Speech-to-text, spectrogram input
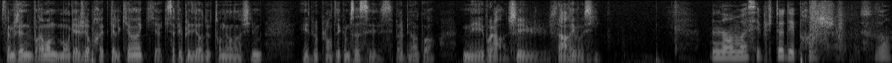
ça me gêne vraiment de m'engager auprès de quelqu'un qui, ça fait plaisir de tourner dans un film et de le planter comme ça, c'est pas bien quoi. Mais voilà, ça arrive aussi. Non, moi c'est plutôt des proches, souvent.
